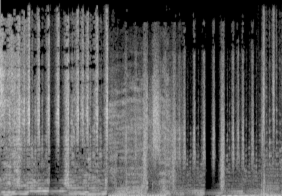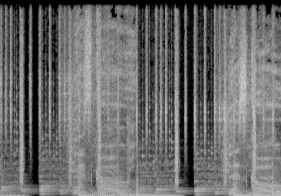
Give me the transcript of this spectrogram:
Let's go. Let's go.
